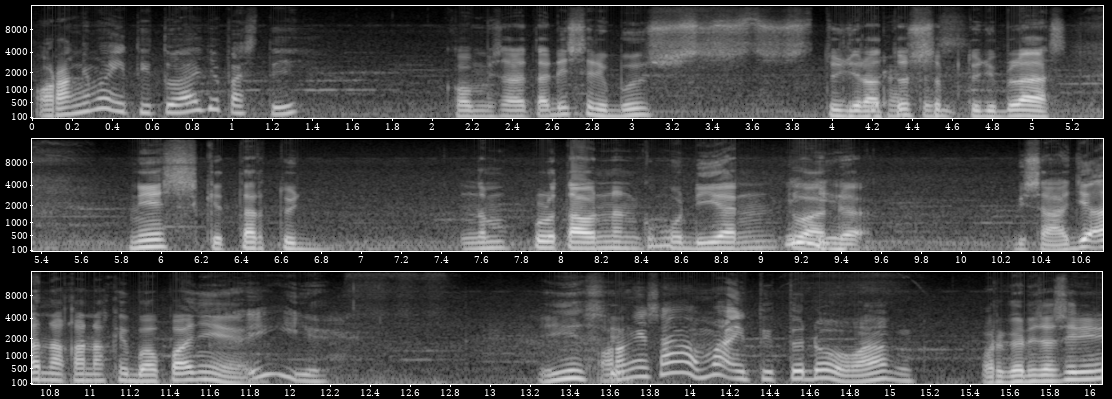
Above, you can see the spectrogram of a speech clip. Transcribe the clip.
Orangnya mah itu itu aja pasti. Kalau misalnya tadi 1717. Ini sekitar tuj- 60 tahunan kemudian tuh Iya. ada bisa aja anak-anaknya bapaknya ya. Iya. Iya sih. Orangnya sama itu itu doang. Organisasi ini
